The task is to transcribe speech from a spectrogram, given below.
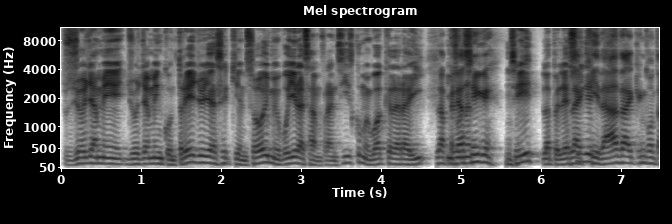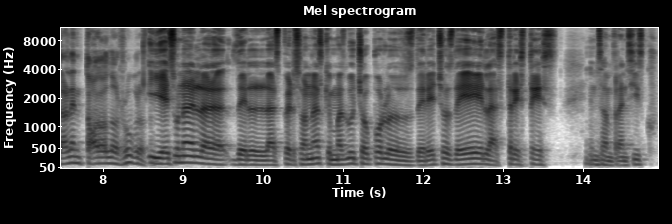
pues yo ya me, yo ya me encontré, yo ya sé quién soy, me voy a ir a San Francisco, me voy a quedar ahí. La pelea una- sigue. Sí, la pelea La sigue. equidad hay que encontrarla en todos los rubros. Y es una de, la- de las personas que más luchó por los derechos de las tres T's en San Francisco.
